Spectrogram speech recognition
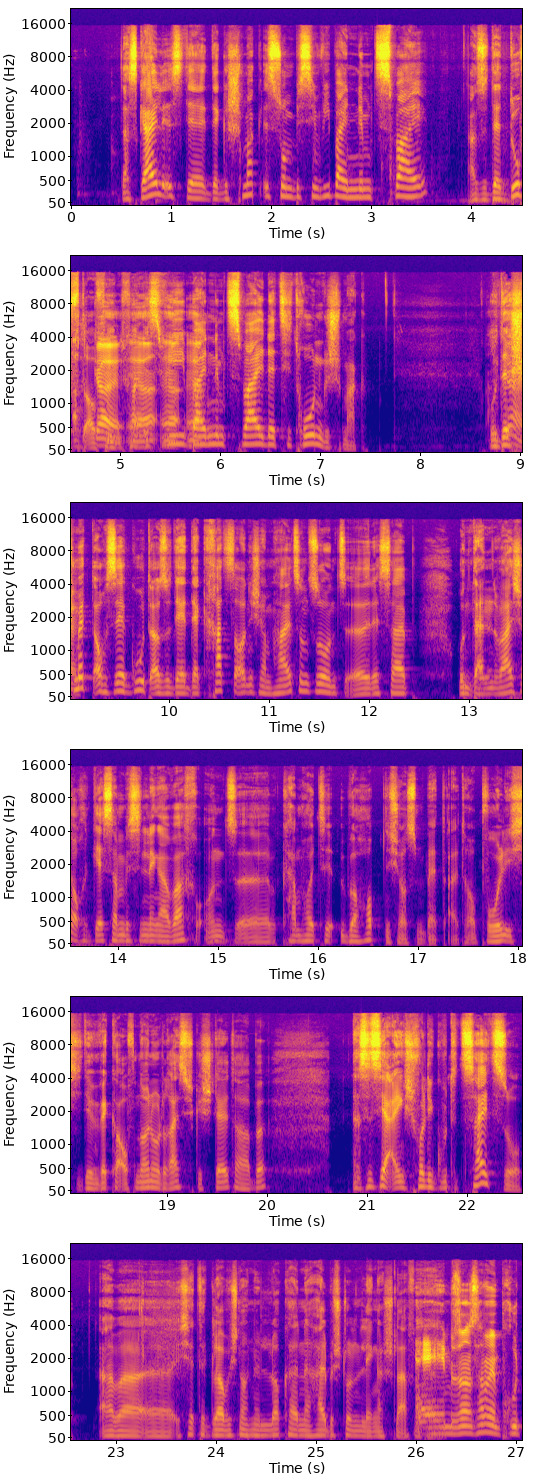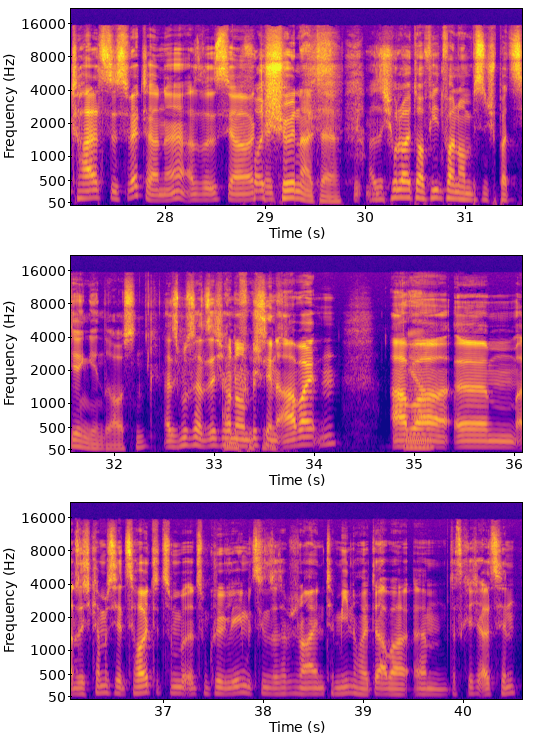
das Geile ist, der, der Geschmack ist so ein bisschen wie bei NIM 2. Also der Duft Ach, auf geil. jeden Fall ja, ist wie ja, bei ja. NIM 2 der Zitronengeschmack. Und Ach, der geil. schmeckt auch sehr gut. Also der, der kratzt auch nicht am Hals und so. Und äh, deshalb. Und dann war ich auch gestern ein bisschen länger wach und äh, kam heute überhaupt nicht aus dem Bett, Alter. Obwohl ich den Wecker auf 9.30 Uhr gestellt habe. Das ist ja eigentlich voll die gute Zeit so. Aber äh, ich hätte, glaube ich, noch eine locker eine halbe Stunde länger schlafen können. Ey, besonders haben wir brutalstes Wetter, ne? Also ist ja. Voll schön, Alter. Also ich will heute auf jeden Fall noch ein bisschen spazieren gehen draußen. Also ich muss tatsächlich auch noch ein bisschen arbeiten. Aber, ja. ähm, also ich kann mich jetzt heute zum, äh, zum Kollegen legen, beziehungsweise habe ich noch einen Termin heute, aber ähm, das kriege ich alles hin.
